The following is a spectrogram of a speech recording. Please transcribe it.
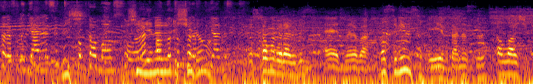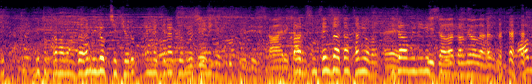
tarafının gelmesi TikTok'tan bağımsız işi olarak Yener'in anlatım tarafının ama. gelmesi Özkan'la beraberiz. Evet merhaba. Nasılsın iyi misin? İyiyim sen nasılsın? Allah'a şükür. YouTube kanalımıza hem vlog çekiyorum hem de Trend Yolu'nun şeyini çekiyorum. müthiş, harika. Kardeşim seni zaten tanıyorlar. Evet, caminin en İnşallah tanıyorlar. Abi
